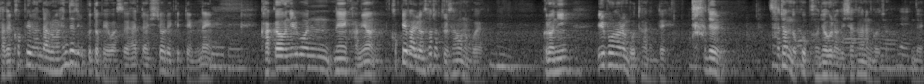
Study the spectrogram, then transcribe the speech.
다들 커피를 한다 그러면 핸드드립부터 배웠어야 했던 시절이었기 때문에 네. 네. 가까운 일본에 가면 커피 관련 서적들 사오는 거예요. 음. 그러니 일본어를 못 하는데 다들 사전 놓고 번역을 하기 시작하는 거죠. 네. 네.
